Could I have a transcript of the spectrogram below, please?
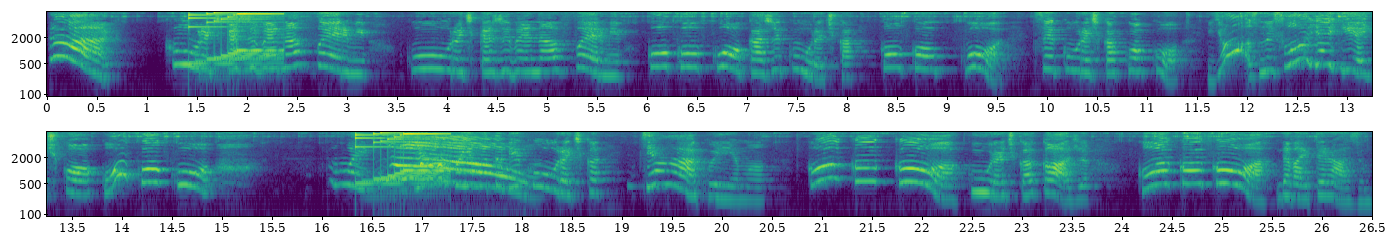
Так, курочка живе на фермі. Курочка живе на фермі. Ко-ко-ко, каже курочка. Ко-ко-ко. Це курочка Коко. Я знесла яєчко. Ко-ко-ко. Ой, дякуємо тобі, курочка. Дякуємо. Ко-ко-ко. Курочка каже. Ко-ко-ко. Давайте разом.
